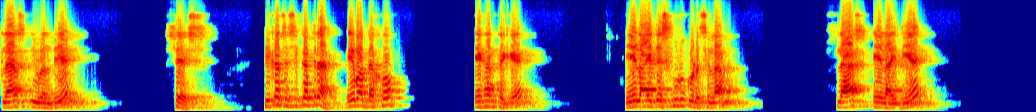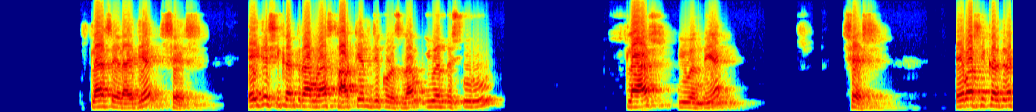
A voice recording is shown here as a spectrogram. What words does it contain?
স্ল্যাশ ইউএল দিয়ে শেষ। ঠিক আছে, শিক্ষার্থীরা? এবার দেখো, এখান থেকে এল আই দিয়ে শুরু করেছিলাম স্ল্যাশ এল আই দিয়ে স্ল্যাশ এল আই দিয়ে শেষ। এই যে শিক্ষার্থীরা, আমরা সার্কেল যে করেছিলাম ইউএল দিয়ে শুরু স্ল্যাশ ইউএল দিয়ে শেষ। এবার শিক্ষার্থীরা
